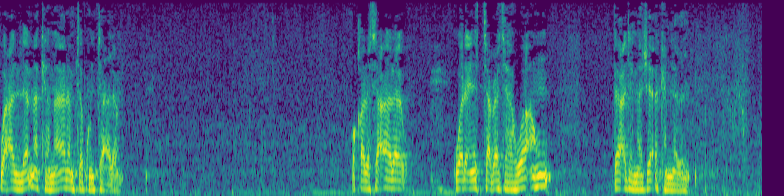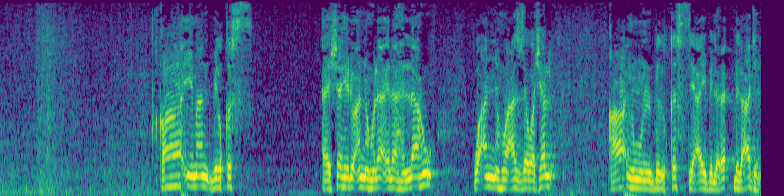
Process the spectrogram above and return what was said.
وعلمك ما لم تكن تعلم. وقال تعالى ولئن اتبعت أهواءهم بعدما جاءك من العلم. قائما بالقسط أي شهدوا أنه لا إله إلا هو وأنه عز وجل قائم بالقسط أي بالعدل.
